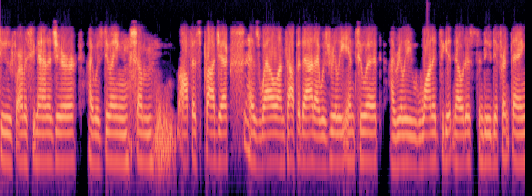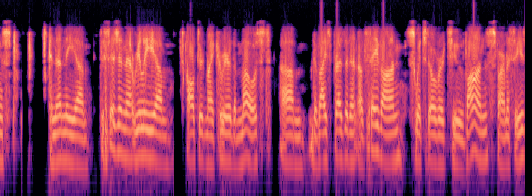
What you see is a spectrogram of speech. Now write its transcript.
to pharmacy manager. I was doing some office projects as well. On top of that, I was really into it. I really wanted to get noticed and do different things. And then the um, decision that really um, altered my career the most. Um, the vice president of Savon switched over to Vons Pharmacies,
